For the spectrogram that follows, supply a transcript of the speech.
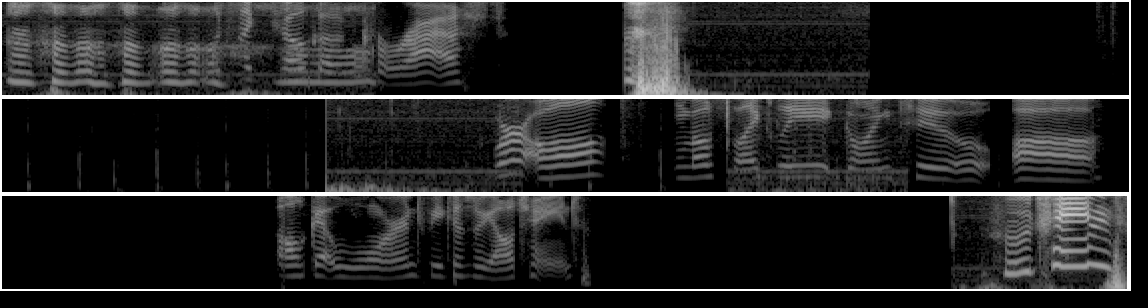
Looks like Toka crashed. We're all most likely going to uh all get warned because we all chained. Who chained?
